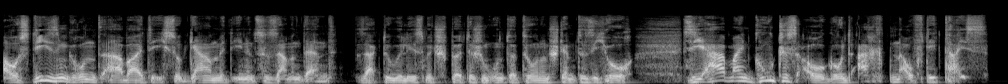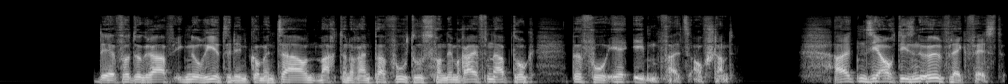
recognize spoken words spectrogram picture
Aus diesem Grund arbeite ich so gern mit Ihnen zusammen, Dant, sagte Willis mit spöttischem Unterton und stemmte sich hoch. Sie haben ein gutes Auge und achten auf Details. Der Fotograf ignorierte den Kommentar und machte noch ein paar Fotos von dem Reifenabdruck, bevor er ebenfalls aufstand. Halten Sie auch diesen Ölfleck fest,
